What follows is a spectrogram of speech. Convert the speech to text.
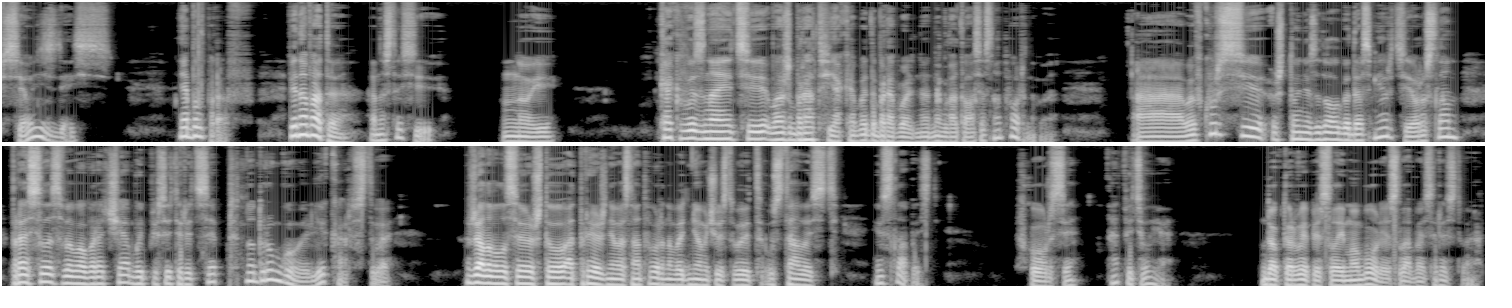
«Все здесь». Я был прав. Виновата, Анастасия. Ну и... Как вы знаете, ваш брат якобы добровольно наглотался снотворного. А вы в курсе, что незадолго до смерти Руслан просил своего врача выписать рецепт на другое лекарство? Жаловался, что от прежнего снотворного днем чувствует усталость и слабость. — В курсе, — ответил я. Доктор выписал ему более слабое средство.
